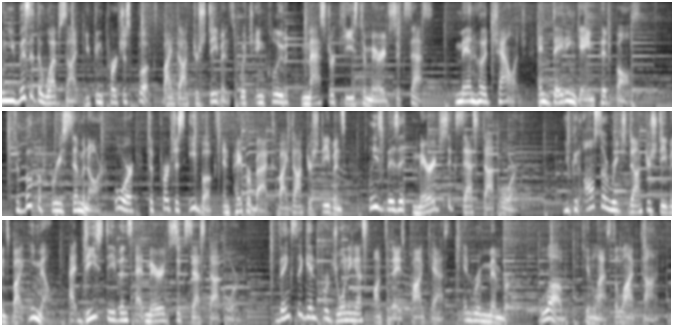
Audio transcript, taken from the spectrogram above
When you visit the website, you can purchase books by Dr. Stevens, which include Master Keys to Marriage Success, Manhood Challenge, and Dating Game Pitfalls. To book a free seminar or to purchase ebooks and paperbacks by Dr. Stevens, please visit marriagesuccess.org. You can also reach Dr. Stevens by email at dstevens at marriagesuccess.org. Thanks again for joining us on today's podcast, and remember, love can last a lifetime.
